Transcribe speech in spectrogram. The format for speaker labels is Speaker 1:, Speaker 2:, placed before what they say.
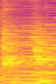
Speaker 1: చెబుతాను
